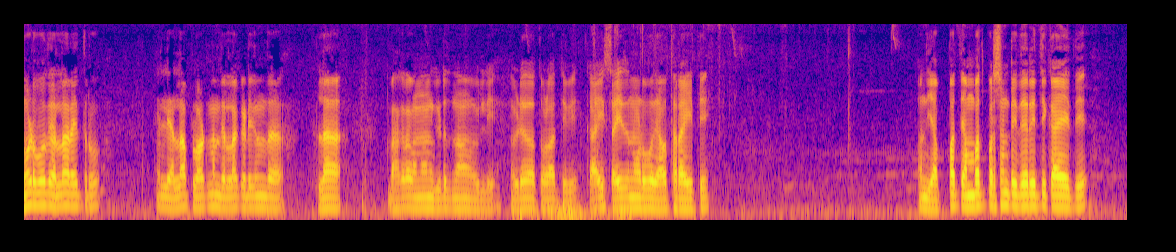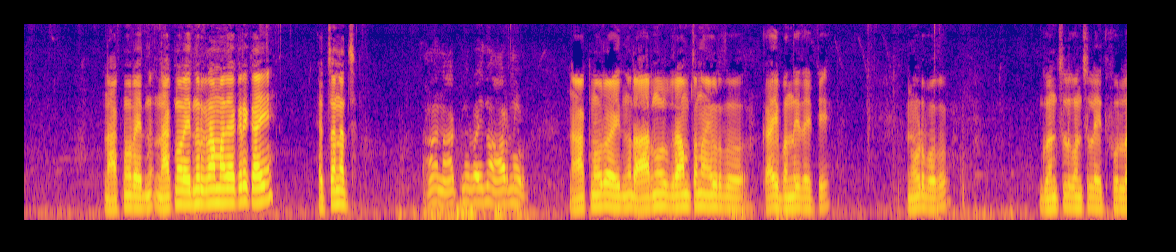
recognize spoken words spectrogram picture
ನೋಡ್ಬೋದು ಎಲ್ಲ ರೈತರು. ಇಲ್ಲಿ ಎಲ್ಲ ಪ್ಲಾಟ್ನಂದು ಎಲ್ಲ ಕಡೆಯಿಂದ ಎಲ್ಲ ಭಾಗದಾಗ ಒಂದೊಂದು ಗಿಡದ ನಾವು ಇಲ್ಲಿ ವಿಡಿಯೋ ತೊಳತ್ತೀವಿ ಕಾಯಿ ಸೈಜ್ ನೋಡ್ಬೋದು ಯಾವ ಥರ ಐತಿ. ಒಂದು ಎಪ್ಪತ್ತು ಎಂಬತ್ತು ಪರ್ಸೆಂಟ್ ಇದೇ ರೀತಿ ಕಾಯಿ ಐತಿ. ನಾಲ್ಕುನೂರ ಐದು ನಾಲ್ಕುನೂರ ಐದುನೂರು ಗ್ರಾಮ್ ಅದ ಯಾಕ್ರಿ ಕಾಯಿ? ಹೆಚ್ಚನ ಹೆಚ್ಚು. ಹಾಂ ನಾಲ್ಕುನೂರ ಐದುನೂರು ಆರುನೂರು. ನಾಲ್ಕುನೂರು ಐದುನೂರು ಆರುನೂರು ಗ್ರಾಮ್ ತನಕ ಇವ್ರದ್ದು ಕಾಯಿ ಬಂದಿದ್ದೈತಿ ನೋಡ್ಬೋದು. ಗೊಂಚಲು ಗೊಂಚಲು ಐತಿ ಫುಲ್ಲ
